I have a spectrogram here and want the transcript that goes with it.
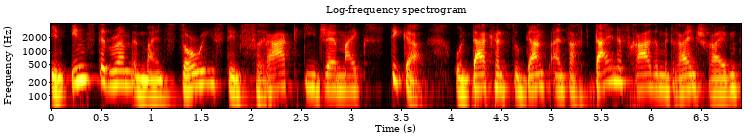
in Instagram in meinen Stories den Frag DJ Mike Sticker. Und da kannst du ganz einfach deine Frage mit reinschreiben.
